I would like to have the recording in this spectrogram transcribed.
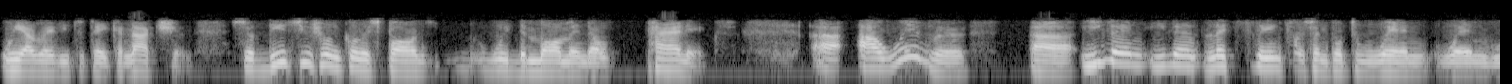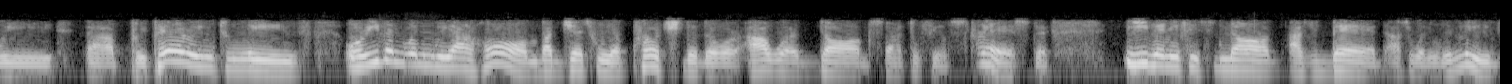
we are ready to take an action. So this usually corresponds with the moment of panics. Uh, however, uh, even even let's think, for example, to when when we are preparing to leave, or even when we are home, but just we approach the door, our dogs start to feel stressed. Even if it's not as bad as when we leave,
